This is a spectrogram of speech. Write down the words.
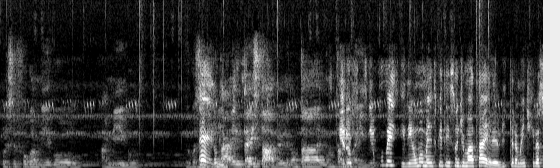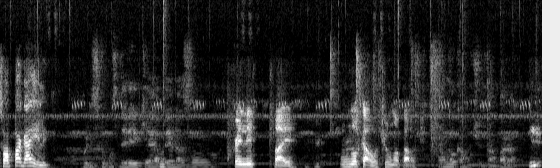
por ser fogo amigo, amigo. Eu considero É, que ele tá, ele tá estável, ele não tá, ele não tá Eu não em morrendo. nenhum, momento, em nenhum momento com intenção de matar ele. Eu literalmente queria só apagar ele. Por isso que eu considerei que é apenas um, Friendly Fire. Um nocaute, um nocaute. é um nocaute, tá apagado. E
